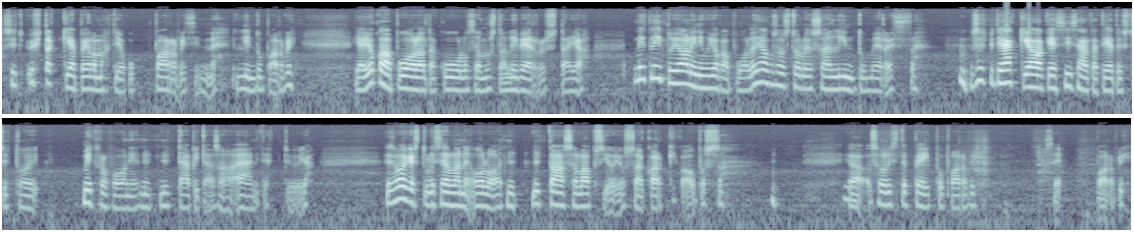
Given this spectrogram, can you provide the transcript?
sitten yhtäkkiä pelmahti joku parvi sinne, lintuparvi. Ja joka puolelta kuului semmoista liverrystä ja niitä lintuja oli niin kuin joka puolella, ihan kuin se olisi ollut jossain lintumeressä. No sitten piti äkkiä hakea sisältä tietysti toi mikrofoni, että nyt, nyt tämä pitää saada äänitettyä. Ja siis oikeasti tuli sellainen olo, että nyt, nyt taas se lapsi on jossain karkkikaupassa. Ja se oli sitten Peippo Parvi, se parvi.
